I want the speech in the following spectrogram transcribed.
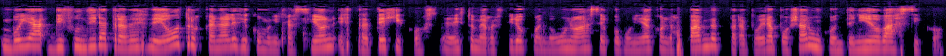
voy a difundir a través de otros canales de comunicación estratégicos. A esto me refiero cuando uno hace comunidad con los partners para poder apoyar un contenido básico.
